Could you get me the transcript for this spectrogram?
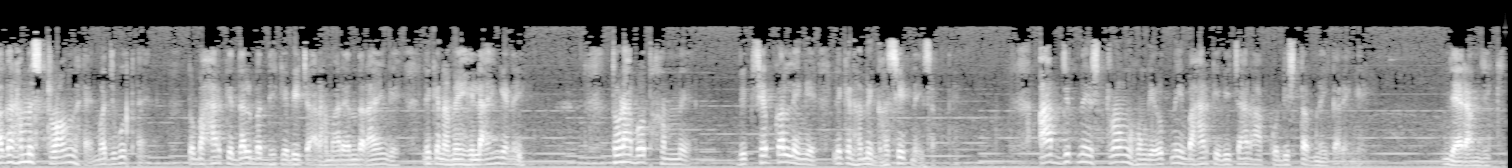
अगर हम स्ट्रांग है, मज़बूत है तो बाहर के दल बद्धी के विचार हमारे अंदर आएँगे, लेकिन हमें हिलाएँगे नहीं। थोड़ा बहुत हमें विक्षेप कर लेंगे, लेकिन हमें घसीट नहीं सकते। आप जितने स्ट्रांग होंगे, उतने ही बाहर के विचार आपको डिस्टर्ब नहीं करेंगे। जयराम जी की।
